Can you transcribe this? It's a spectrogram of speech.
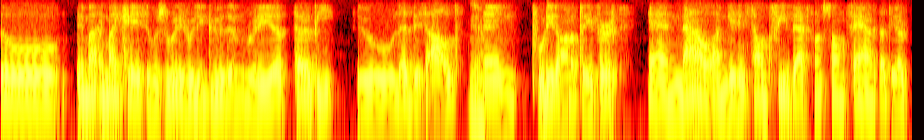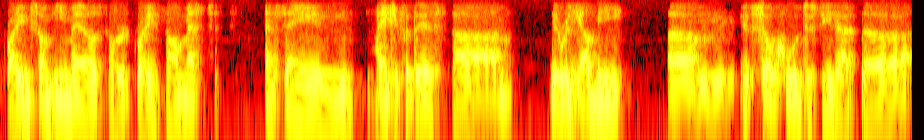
So in my in my case, it was really really good and really a therapy to let this out Yeah. and put it on a paper. And now I'm getting some feedback from some fans that they are writing some emails or writing some messages and saying thank you for this. Um, it really helped me. Um, it's so cool to see that uh,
